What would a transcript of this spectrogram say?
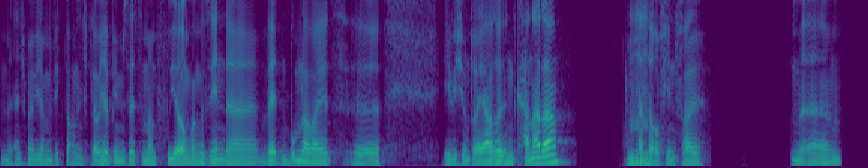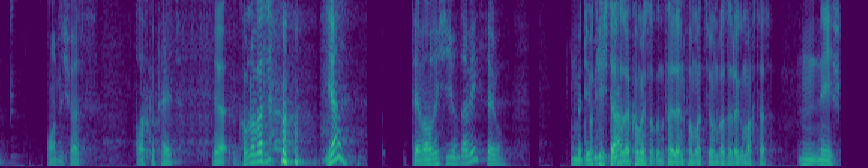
Endlich mal wieder mit Victor angeln. Ich glaube, ich habe ihn das letzte Mal im Frühjahr irgendwann gesehen. Der Weltenbummler war jetzt äh, ewig und drei Jahre in Kanada und Mhm. hat da auf jeden Fall ähm, ordentlich was rausgepellt. Ja, kommt noch was? Ja, der war auch richtig unterwegs, der Junge. Und mit dem okay, bin ich ich dachte, da. da kommen jetzt noch Insider-Informationen, was er da gemacht hat. Nee, ich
